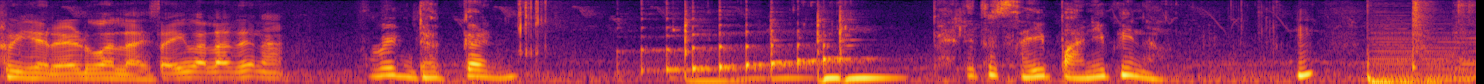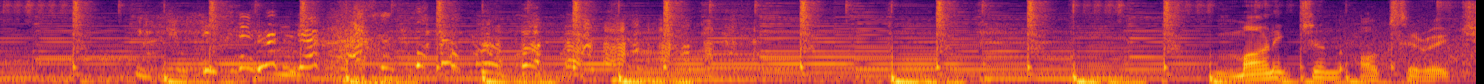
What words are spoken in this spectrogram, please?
तो ये रेड वाला है सही वाला देना। अबे ढक्कन। पहले तो सही पानी पीना। Manikchand Oxyrich,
